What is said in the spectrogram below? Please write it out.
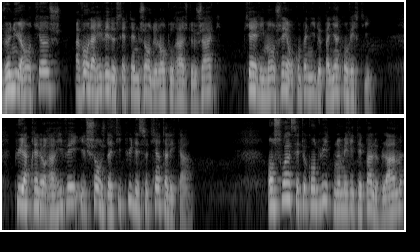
Venu à Antioche, avant l'arrivée de certaines gens de l'entourage de Jacques, Pierre y mangeait en compagnie de païens convertis. Puis après leur arrivée, il change d'attitude et se tient à l'écart. En soi, cette conduite ne méritait pas le blâme,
